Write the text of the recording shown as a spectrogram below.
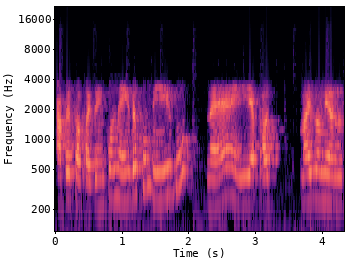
a pessoa faz a encomenda comigo, né? E após mais ou menos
